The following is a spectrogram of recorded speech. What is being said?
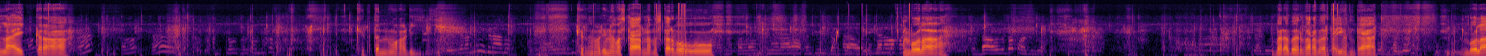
लाईक करा हा? हॅलो? हा. तो सरपंच होता. कीर्तनवाडी घरी गेला नाही, इकडं आलो. कीर्तनवाडी नमस्कार नमस्कार भाऊ दुकान लावून घेऊन आला असेल ते. दहा वाजता गेला बापा. बोला दहा वाजता बापा तिथं. बरोबर बरोबर ताई म्हणतात बोला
